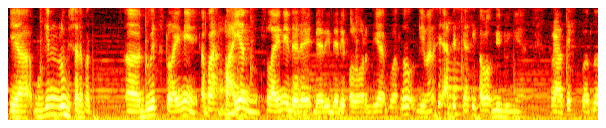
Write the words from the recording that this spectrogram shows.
ya mungkin lu bisa dapat uh, duit setelah ini apa klien setelah ini dari dari dari follower dia. Buat lo gimana sih artis gak sih kalau di dunia kreatif buat lo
